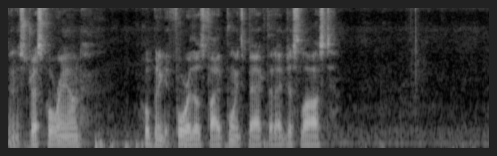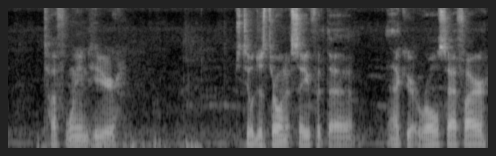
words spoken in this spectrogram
Been a stressful round. Hoping to get four of those five points back that I just lost. Tough wind here. Still just throwing it safe with the accurate roll sapphire.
